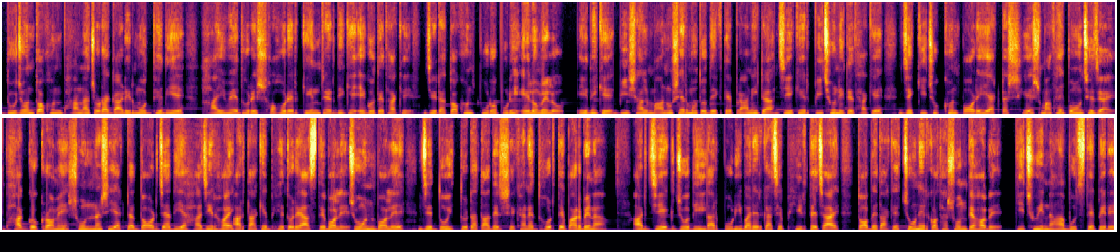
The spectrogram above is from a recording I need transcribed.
দুজন তখন ভাঙাচোড়া গাড়ির মধ্যে দিয়ে হাইওয়ে ধরে শহরের কেন্দ্রের দিকে এগোতে থাকে, যেটা তখন পুরোপুরি এলোমেলো। এদিকে বিশাল মানুষের মতো দেখতে প্রাণীটা জেকের পিছু নিতে থাকে, যে কিছুক্ষণ পরেই একটা শেষ মাথায় পৌঁছে যায়। ভাগ্যক্রমে সন্ন্যাসী একটা দরজা দিয়ে হাজির হয় আর তাকে ভেতরে আসতে বলে। চোন বলে যে দৈত্যটা তাদের সেখানে ধরতে পারবে না। আর জেক যদি তার পরিবারের কাছে ফিরতে চায় তবে তাকে চোনের কথা শুনতে হবে। কিছুই না বুঝতে পেরে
